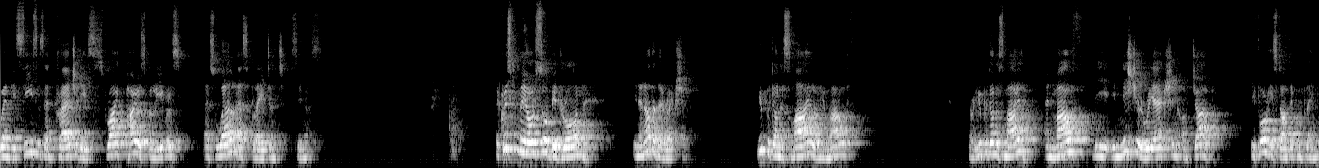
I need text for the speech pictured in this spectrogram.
when diseases and tragedies strike pious believers as well as blatant sinners. A Christian may also be drawn in another direction. You put on a smile on your mouth. Sorry, you put on a smile and mouth the initial reaction of Job before he started complaining.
